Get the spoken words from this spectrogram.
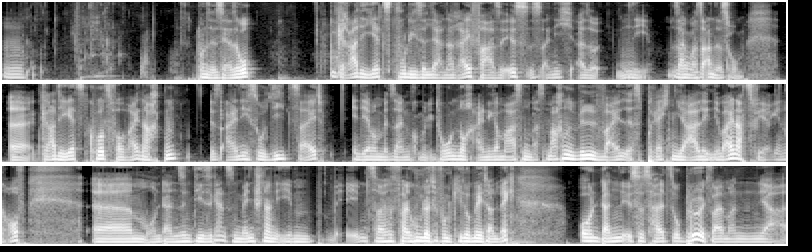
Mm. Und es ist ja so, gerade jetzt, wo diese Lernereiphase ist, ist eigentlich, also, nee, sagen wir es andersrum. Äh, gerade jetzt, kurz vor Weihnachten, ist eigentlich so die Zeit, in der man mit seinen Kommilitonen noch einigermaßen was machen will, weil es brechen ja alle in die Weihnachtsferien auf. Ähm, und dann sind diese ganzen Menschen dann eben im Zweifelsfall hunderte von Kilometern weg. Und dann ist es halt so blöd, weil man ja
